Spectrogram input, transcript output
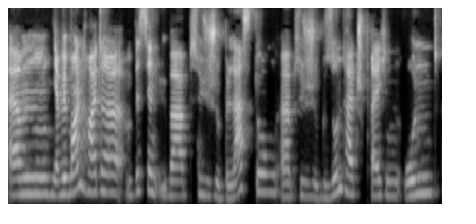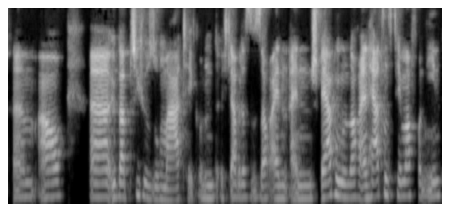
ähm, ja, wir wollen heute ein bisschen über psychische Belastung, äh, psychische Gesundheit sprechen und ähm, auch äh, über Psychosomatik. Und ich glaube, das ist auch ein, ein Schwerpunkt und auch ein Herzensthema von Ihnen.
